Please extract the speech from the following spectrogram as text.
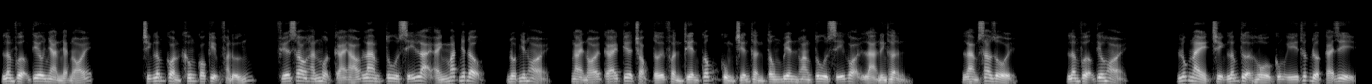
Lâm vượng tiêu nhàn nhạt nói. Chính lâm còn không có kịp phản ứng, phía sau hắn một cái áo lam tu sĩ lại ánh mắt nhất động, đột nhiên hỏi, ngài nói cái kia chọc tới phần thiên cốc cùng chiến thần tông biên hoang tu sĩ gọi là ninh thần. Làm sao rồi? Lâm vượng tiêu hỏi. Lúc này trịnh lâm tựa hồ cũng ý thức được cái gì,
